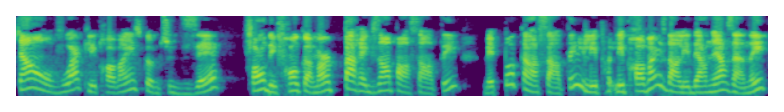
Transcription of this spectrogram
Quand on voit que les provinces, comme tu le disais, font des fronts communs, par exemple en santé, mais pas qu'en santé. Les, provinces, dans les dernières années,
